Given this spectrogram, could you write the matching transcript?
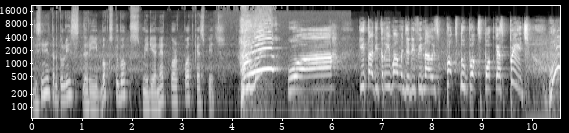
di sini tertulis dari Box to Box Media Network Podcast Pitch. Wah, kita diterima menjadi finalis Box to Box Podcast Pitch. Woohoo!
